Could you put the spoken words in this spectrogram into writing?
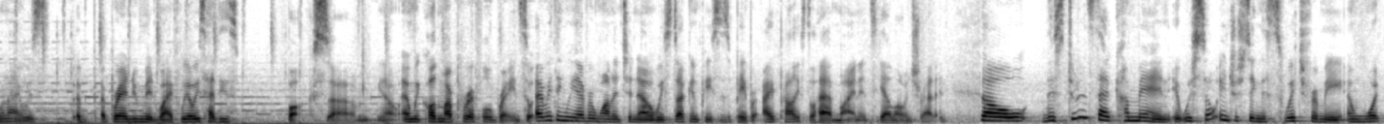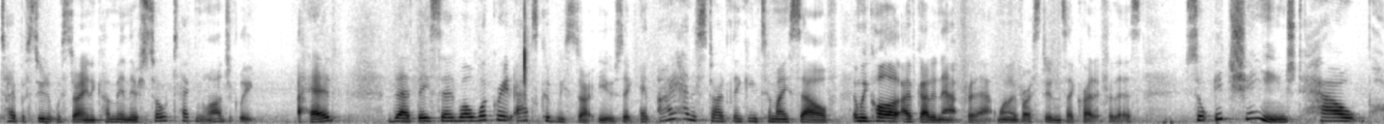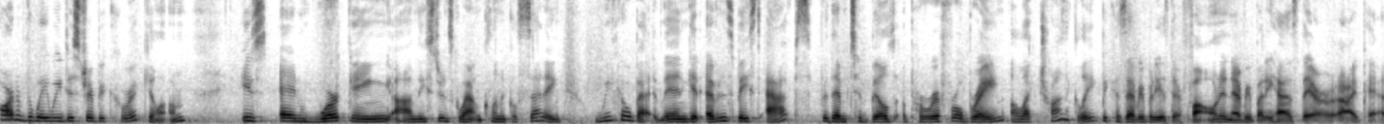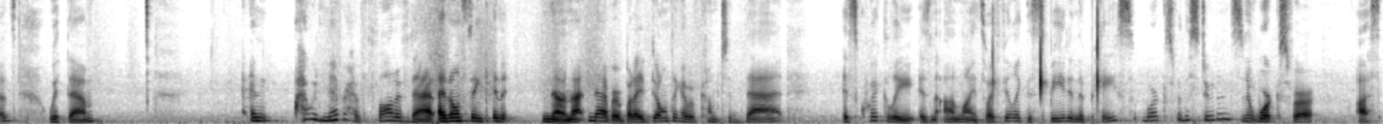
was a, a brand new midwife, we always had these books, um, you know, and we called them our peripheral brain. So everything we ever wanted to know, we stuck in pieces of paper. I probably still have mine. It's yellow and shredded. So the students that come in, it was so interesting to switch for me and what type of student was starting to come in. They're so technologically ahead that they said, well, what great apps could we start using? And I had to start thinking to myself, and we call it, I've got an app for that. One of our students I credit for this. So it changed how part of the way we distribute curriculum is, and working, um, these students go out in clinical setting, we go back and get evidence-based apps for them to build a peripheral brain electronically because everybody has their phone and everybody has their iPads with them. And I would never have thought of that. I don't think, in, no, not never, but I don't think I would have come to that as quickly as online. So I feel like the speed and the pace works for the students and it works for us.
